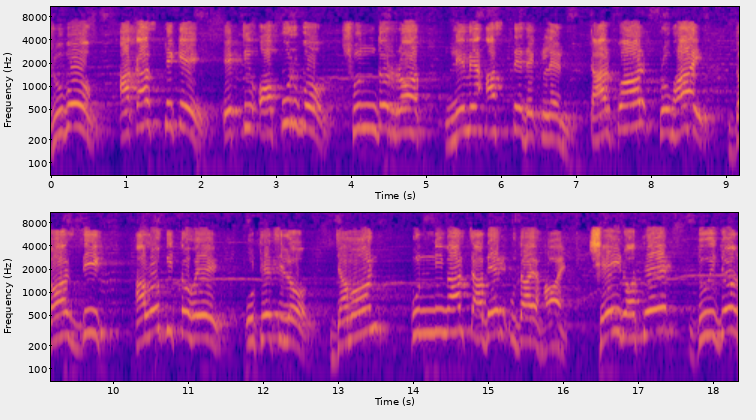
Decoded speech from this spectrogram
ধ্রুব আকাশ থেকে একটি অপূর্ব সুন্দর রথ নেমে আসতে দেখলেন। তারপর প্রভায় দশ দিক আলোকিত হয়ে উঠেছিল। যেমন পূর্ণিমার চাঁদের উদয় হয়, সেই রথে দুইজন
